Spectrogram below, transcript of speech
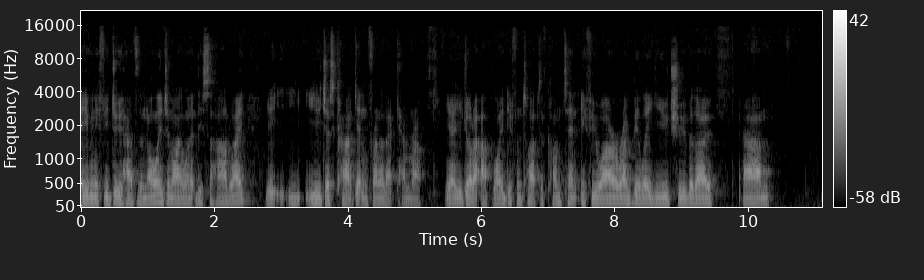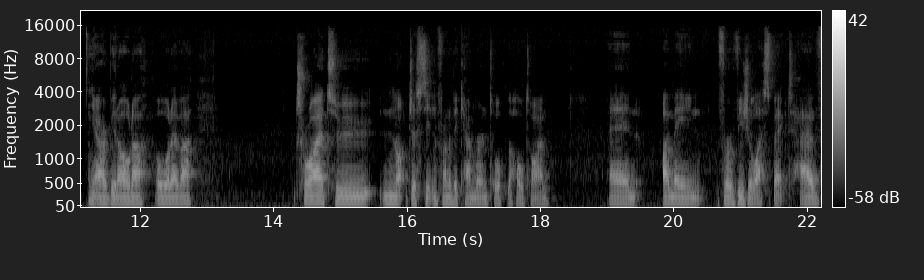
even if you do have the knowledge, and I learnt this the hard way, you, you just can't get in front of that camera. You know, you got to upload different types of content. If you are a rugby league YouTuber, though, um, you are a bit older or whatever, try to not just sit in front of a camera and talk the whole time. And I mean, for a visual aspect, have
